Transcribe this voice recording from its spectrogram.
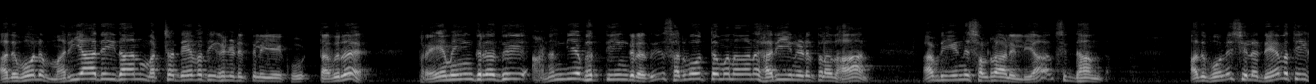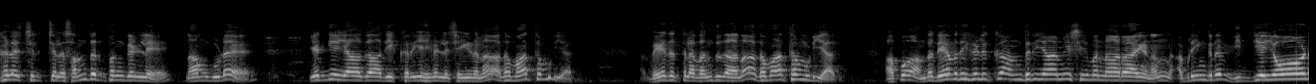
அதுபோல மரியாதை தான் மற்ற தேவதைகளிடத்திலேயே தவிர பிரேமைங்கிறது அனன்ய பக்திங்கிறது சர்வோத்தமனான ஹரியினிடத்துல தான் அப்படின்னு சொல்றாள் இல்லையா சித்தாந்தம். அதுபோல சில தேவதைகளை சில சில சந்தர்ப்பங்கள்ல நாம் கூட யஜ்ய யாகாதி கிரியைகளை செய்யணும்னா அதை மாற்ற முடியாது. வேதத்துல வந்துதானா அதை மாற்ற முடியாது. அப்போ அந்த தேவதைகளுக்கு அந்தரியாமி ஸ்ரீமன் நாராயணன் அப்படிங்கிற வித்யோட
